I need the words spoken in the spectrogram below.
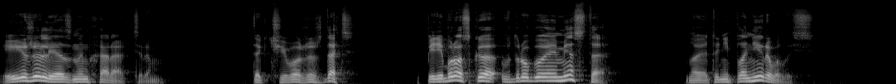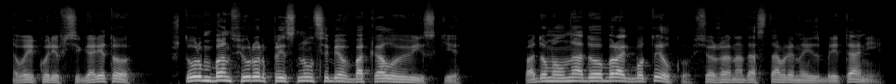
и железным характером. Так чего же ждать? Переброска в другое место? Но это не планировалось. Выкурив сигарету, штурмбанфюрер плеснул себе в бокал виски. Подумал, надо убрать бутылку, все же она доставлена из Британии.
